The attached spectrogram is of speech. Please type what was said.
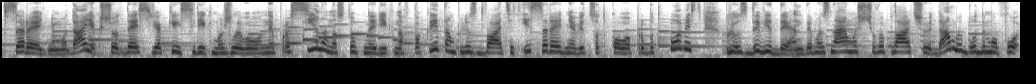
в середньому, да, якщо десь в якийсь рік можливо вони просіли, наступний рік навпаки, там плюс 20 і середня відсоткова прибутковість, плюс дивіденди. Ми знаємо, що виплачують. Да, ми будемо по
